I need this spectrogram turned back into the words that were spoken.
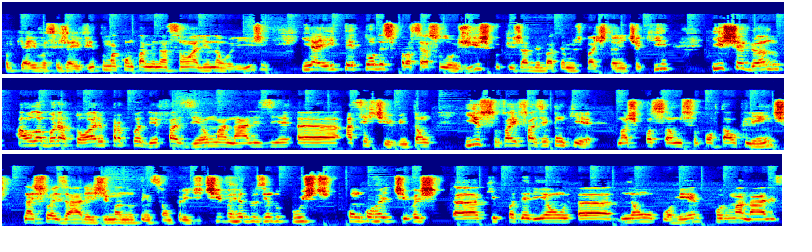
porque aí você já evita uma contaminação ali na origem, e aí ter todo esse processo logístico, que já debatemos bastante aqui, e chegando ao laboratório para poder fazer uma análise uh, assertiva. Então, isso vai fazer com que nós possamos suportar o cliente nas suas áreas de manutenção preditiva, reduzindo custos com corretivas uh, que poderiam uh, não ocorrer por uma análise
